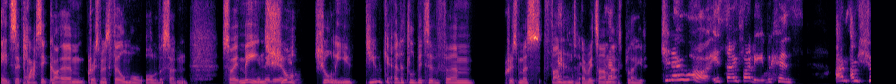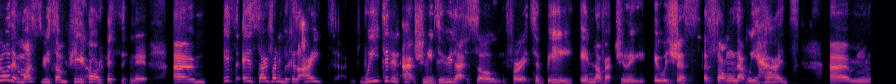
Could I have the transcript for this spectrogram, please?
it's a classic um, Christmas film all, all of a sudden. So it means sure, surely you do you get a little bit of um, Christmas fund every time that's played. Do you know what? It's so funny because I'm I'm sure there must be some PRS in it. Um, it's it's so funny because I we didn't actually do that song for it to be in Love. Actually, it was just a song that we had. Um,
